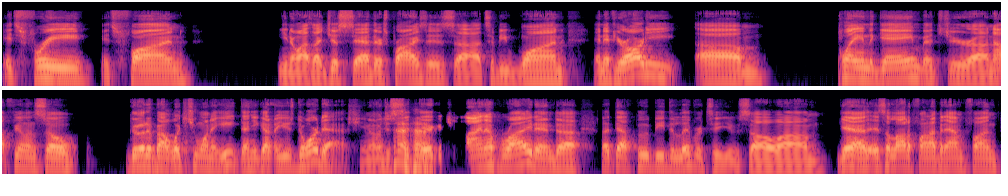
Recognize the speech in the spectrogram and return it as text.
it's free, it's fun. You know, as I just said, there's prizes uh, to be won. And if you're already um, playing the game, but you're uh, not feeling so good about what you want to eat, then you got to use DoorDash. You know, just sit there, get your lineup right, and uh, let that food be delivered to you. So, um, yeah, it's a lot of fun. I've been having fun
